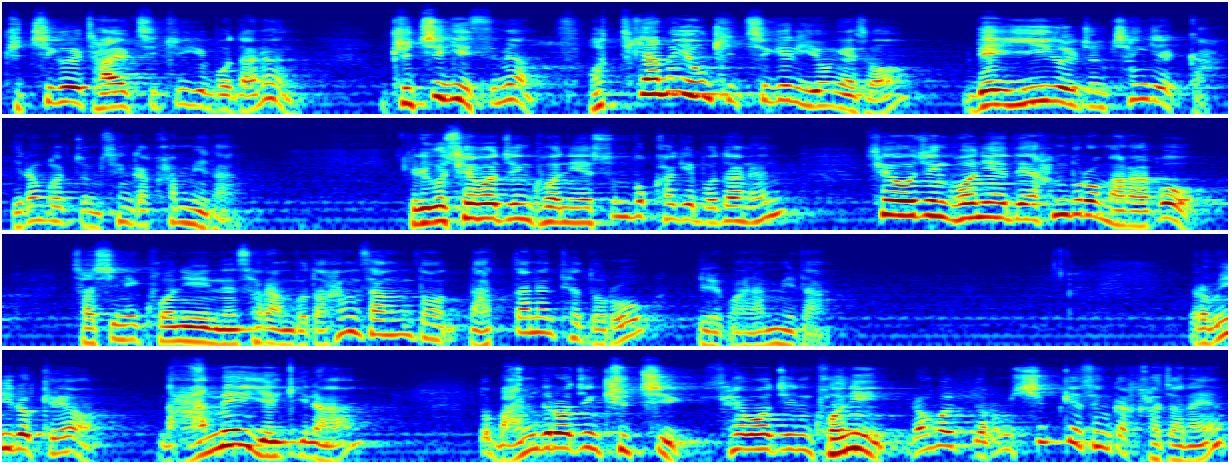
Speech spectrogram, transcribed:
규칙을 잘 지키기보다는 규칙이 있으면 어떻게 하면 이 규칙을 이용해서 내 이익을 좀 챙길까 이런 걸 좀 생각합니다. 그리고 세워진 권위에 순복하기보다는 세워진 권위에 대해 함부로 말하고 자신이 권위 있는 사람보다 항상 더 낫다는 태도로 일관합니다. 여러분 이렇게요 남의 얘기나 또 만들어진 규칙, 세워진 권위 이런 걸 여러분 쉽게 생각하잖아요.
